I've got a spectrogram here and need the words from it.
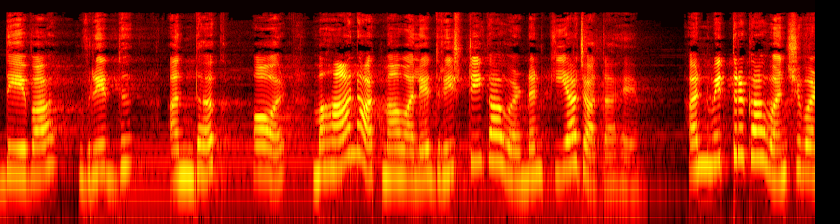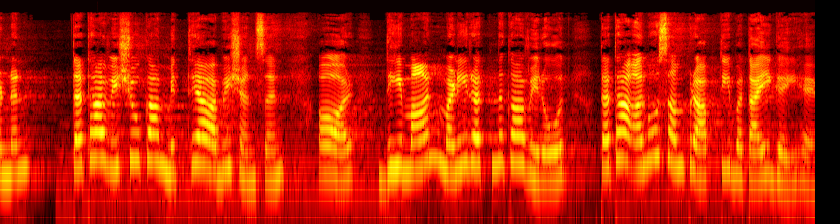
देवा, वृद्ध, अंधक और महान आत्मा वाले दृष्टि का वर्णन किया जाता है। अनमित्र का वंश वर्णन तथा विशु का मिथ्या अभिशंसन और धीमान मणिरत्न का विरोध तथा अनुसंप्राप्ति बताई गई है।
